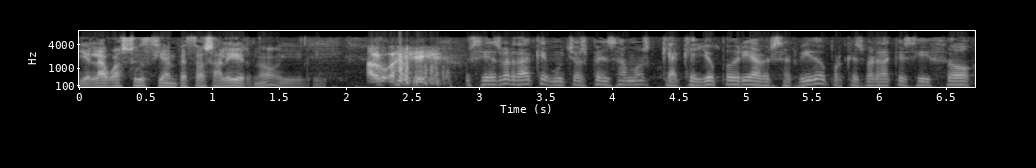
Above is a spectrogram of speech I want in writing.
y el agua sucia empezó a salir, ¿no? Y, y... Algo así. Sí, es verdad que muchos pensamos que aquello podría haber servido, porque es verdad que se hizo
